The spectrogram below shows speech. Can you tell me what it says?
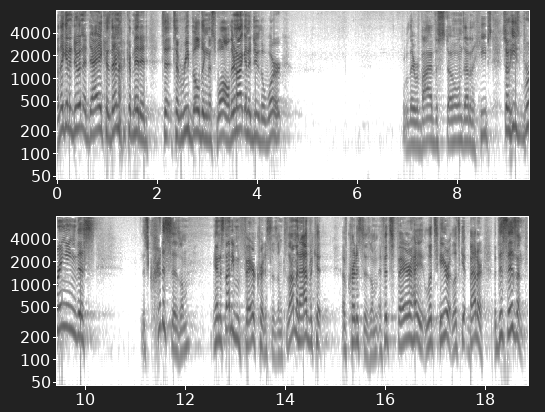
Are they going to do it in a day? Because they're not committed to, to rebuilding this wall. They're not going to do the work. Will they revive the stones out of the heaps? So he's bringing this, this criticism, and it's not even fair criticism, because I'm an advocate of criticism. If it's fair, hey, let's hear it, let's get better. But this isn't,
